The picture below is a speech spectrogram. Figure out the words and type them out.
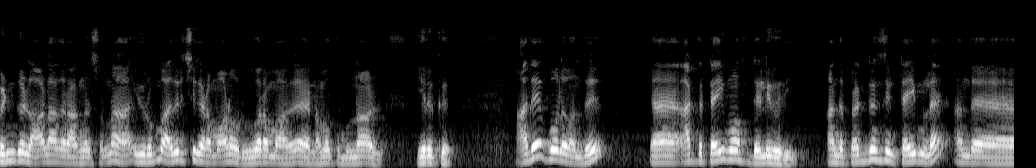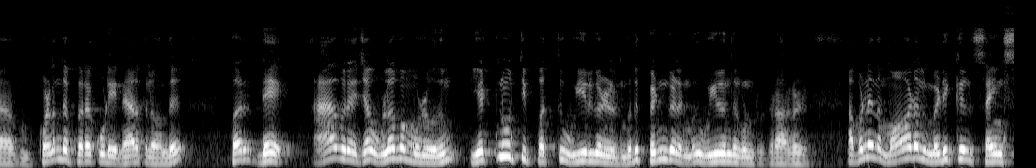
பெண்கள் ஆளாகிறாங்கன்னு சொன்னால் இது ரொம்ப அதிர்ச்சிகரமான ஒரு விவரமாக நமக்கு முன்னால் இருக்குது அதே போல் வந்து at the time of delivery அந்த ப்ரெக்னன்சி டைமில் அந்த குழந்தை பெறக்கூடிய நேரத்தில் வந்து பர் டே ஆவரேஜாக உலகம் முழுவதும் எட்நூற்றி பத்து உயிர்கள் என்பது பெண்கள் என்பது உயிரிழந்து கொண்டிருக்கிறார்கள். அப்படின்னா இந்த மாடல் மெடிக்கல் சயின்ஸ்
